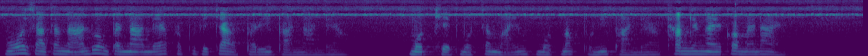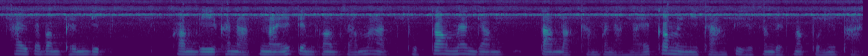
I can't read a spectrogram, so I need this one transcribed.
โอ้ศาสนาล่วงไปนานแล้ว พระพุทธเจ้าปรินิพานนานแล้ว หมดเขตหมดสมัย หมดมรรคผลนิพพานแล้วทำยังไงก็ไม่ได้ ใครจะบำเพ็ญดิบ ความดีขนาดไหนเต็มความสามารถถูกต้องแม่นยำตามหลักธรรมขนาดไหน ก็ไม่มีทางที่จะสำเร็จมรรคผลนิพพาน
